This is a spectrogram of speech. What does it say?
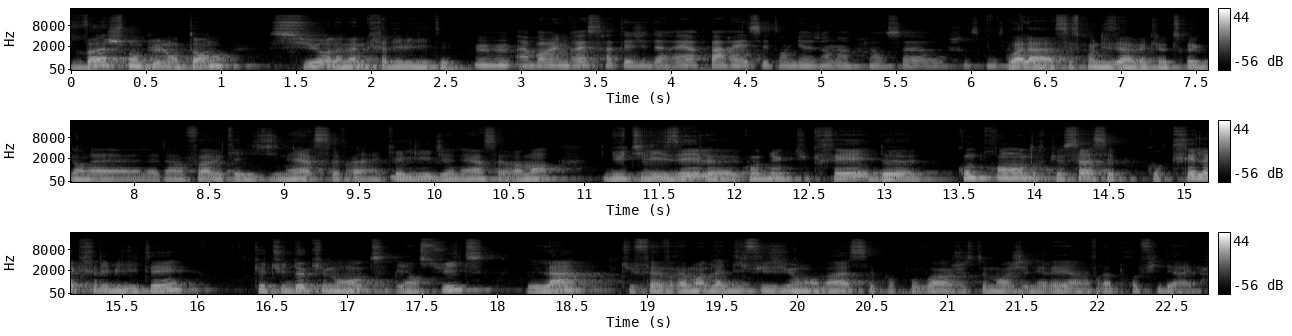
vachement plus longtemps sur la même crédibilité. Mhm. avoir une vraie stratégie derrière. Pareil, si tu engages un influenceur ou chose comme ça. Voilà, c'est ce qu'on disait avec le truc dans la, la dernière fois avec Kylie Jenner. C'est vrai, Kylie mhm. Jenner, c'est vraiment d'utiliser le contenu que tu crées, de comprendre que ça, c'est pour créer de la crédibilité, que tu documentes et ensuite, là, tu fais vraiment de la diffusion en masse et pour pouvoir justement générer un vrai profit derrière.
